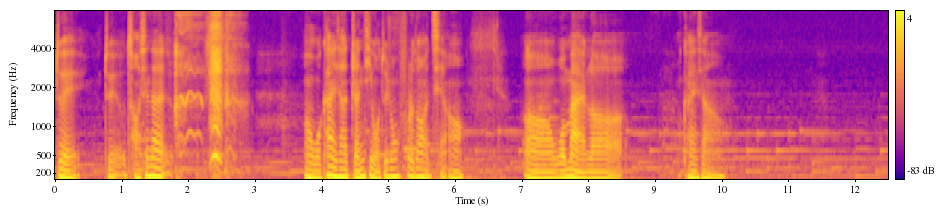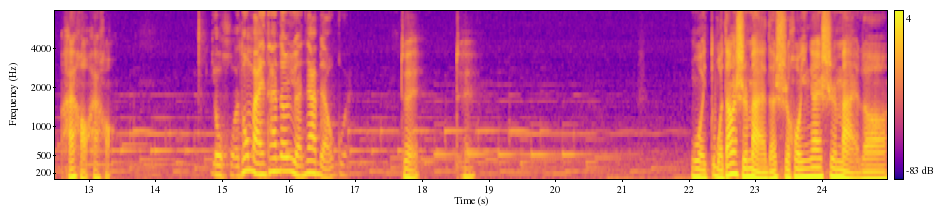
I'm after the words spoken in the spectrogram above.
对对，我操！现在，嗯，我看一下整体我最终付了多少钱啊？呃，我买了，我看一下啊，还好还好，有活动买，它都是原价比较贵。对对。我我当时买的时候应该是买了，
